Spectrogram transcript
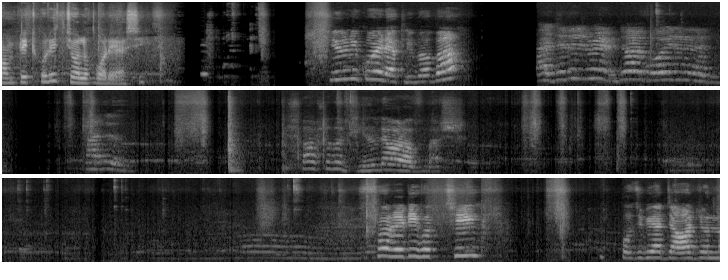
কমপ্লিট করি, চলো পরে আসি। শিউরি করে রাখলি বাবা? সব শুধু ঢিল দেওয়ার অভ্যাস। রেডি হচ্ছি কোচবিহার যাওয়ার জন্য।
